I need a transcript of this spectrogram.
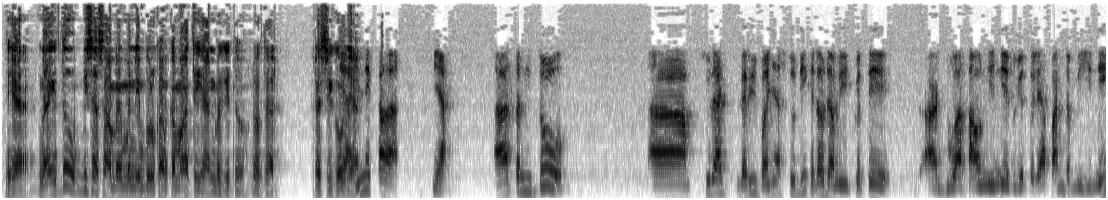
Ya, nah itu bisa sampai menimbulkan kematian begitu, dokter, resikonya? Ya, ini kalau ya uh, tentu uh, sudah dari banyak studi kita sudah mengikuti uh, dua tahun ini begitu ya pandemi ini,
